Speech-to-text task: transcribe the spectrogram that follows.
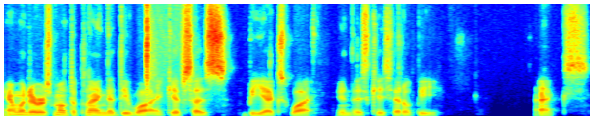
And whatever is multiplying the dy gives us bxy. In this case, it'll be x.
